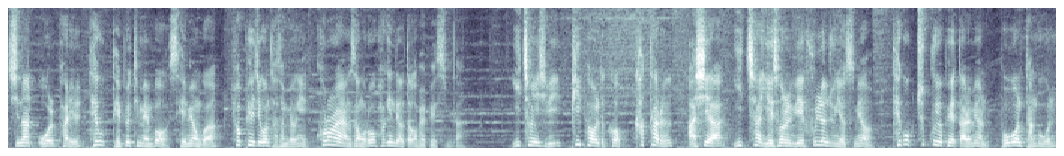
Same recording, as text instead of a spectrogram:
지난 5월 8일 태국 대표팀 멤버 3명과 협회 직원 5명이 코로나 양성으로 확인되었다고 발표했습니다. 2022 피파 월드컵 카타르 아시아 2차 예선을 위해 훈련 중이었으며 태국 축구협회에 따르면 보건 당국은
